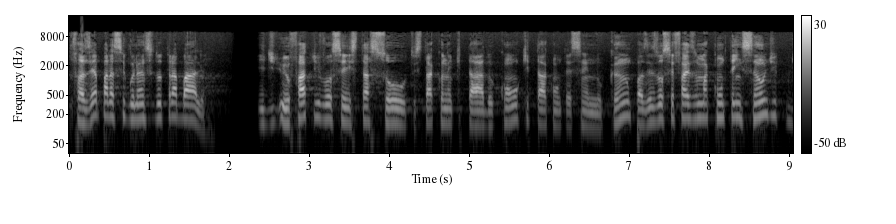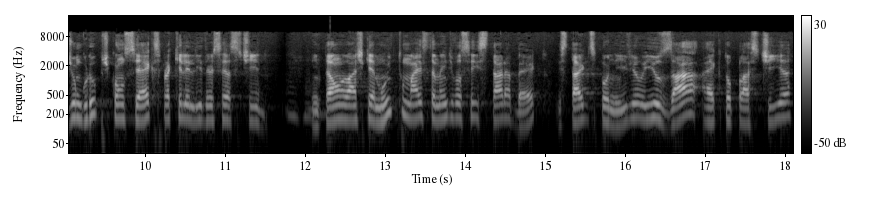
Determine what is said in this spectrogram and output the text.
fazer a parassegurança do trabalho. E, de, e, o fato de você estar solto, estar conectado com o que está acontecendo no campo, às vezes você faz uma contenção de, de um grupo de consciência para aquele líder ser assistido. Uhum. Então, eu acho que é muito mais também de você estar aberto, estar disponível e usar a ectoplastia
